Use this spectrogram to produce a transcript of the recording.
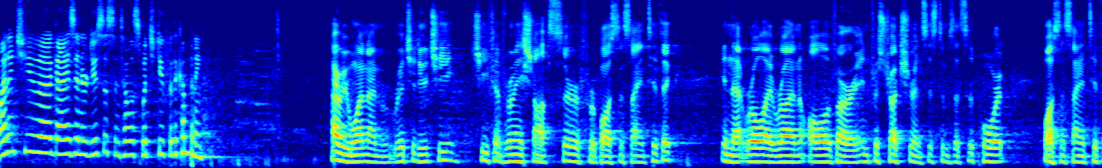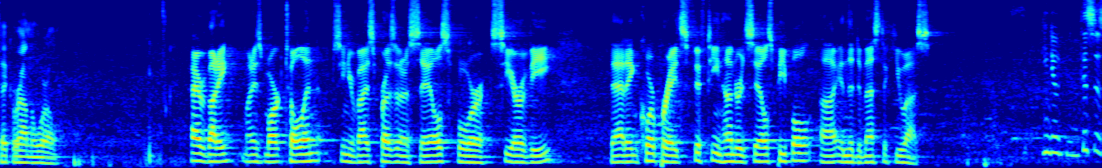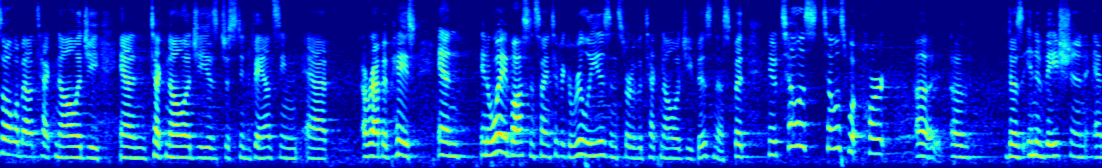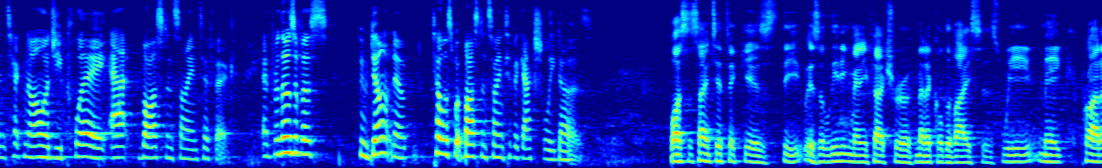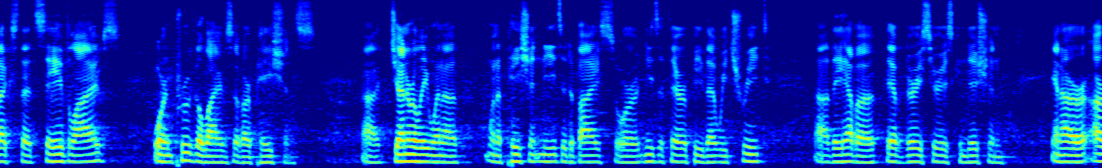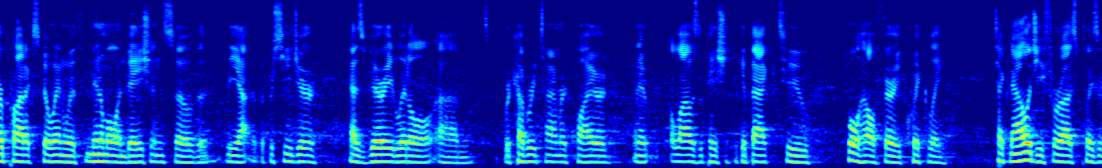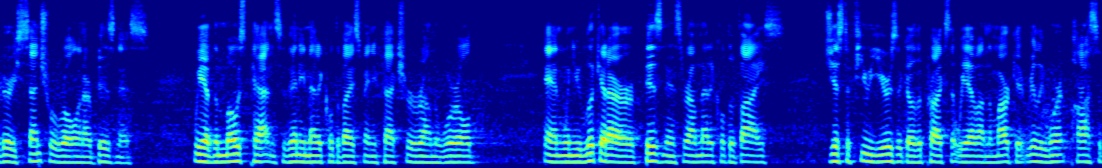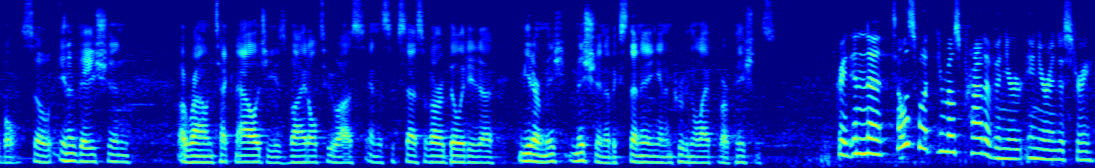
Why don't you uh, guys introduce us and tell us what you do for the company? Hi, everyone. I'm Rich Adduci, Chief Information Officer for Boston Scientific. In that role, I run all of our infrastructure and systems that support Boston Scientific around the world. Hi, everybody. My name is Mark Tolan, Senior Vice President of Sales for CRV. That incorporates 1,500 salespeople uh, in the domestic U.S you know, this is all about technology, and technology is just advancing at a rapid pace. And in a way, Boston Scientific really is in sort of the technology business. But you know, tell us, tell us what part uh, of does innovation and technology play at Boston Scientific? And for those of us who don't know, tell us what Boston Scientific actually does. Boston Scientific is, the, is a leading manufacturer of medical devices. We make products that save lives or improve the lives of our patients. Uh, generally, when a, when a patient needs a device or needs a therapy that we treat, uh, they, have a, they have a very serious condition. And our, our products go in with minimal invasion, so the, the, uh, the procedure has very little um, recovery time required, and it allows the patient to get back to full health very quickly. Technology for us plays a very central role in our business. We have the most patents of any medical device manufacturer around the world. And when you look at our business around medical device, just a few years ago, the products that we have on the market really weren't possible. So innovation around technology is vital to us and the success of our ability to meet our mission of extending and improving the life of our patients. Great, and uh, tell us what you're most proud of in your in your industry.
